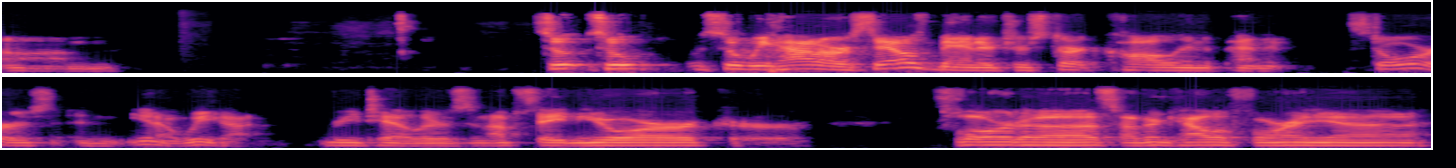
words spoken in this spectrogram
um, so, so, so we had our sales manager start call independent stores, and you know, we got retailers in upstate New York or Florida, Southern California,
